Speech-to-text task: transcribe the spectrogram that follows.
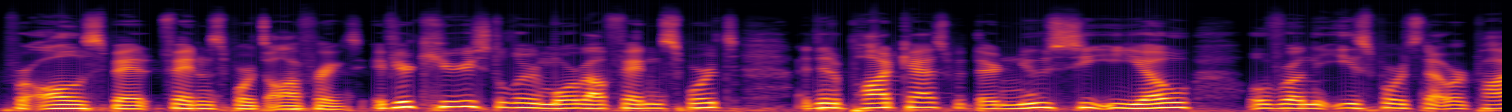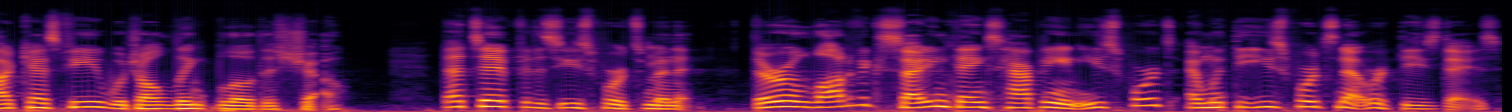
for all of Fandom Sports offerings. If you're curious to learn more about Fandom Sports, I did a podcast with their new CEO over on the Esports Network podcast feed, which I'll link below this show. That's it for this Esports Minute. There are a lot of exciting things happening in esports and with the Esports Network these days.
